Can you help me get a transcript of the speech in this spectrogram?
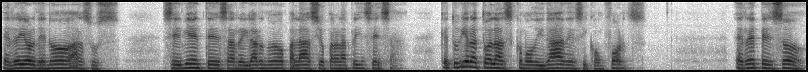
El rey ordenó a sus sirvientes arreglar un nuevo palacio para la princesa, que tuviera todas las comodidades y conforts. El rey pensó,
